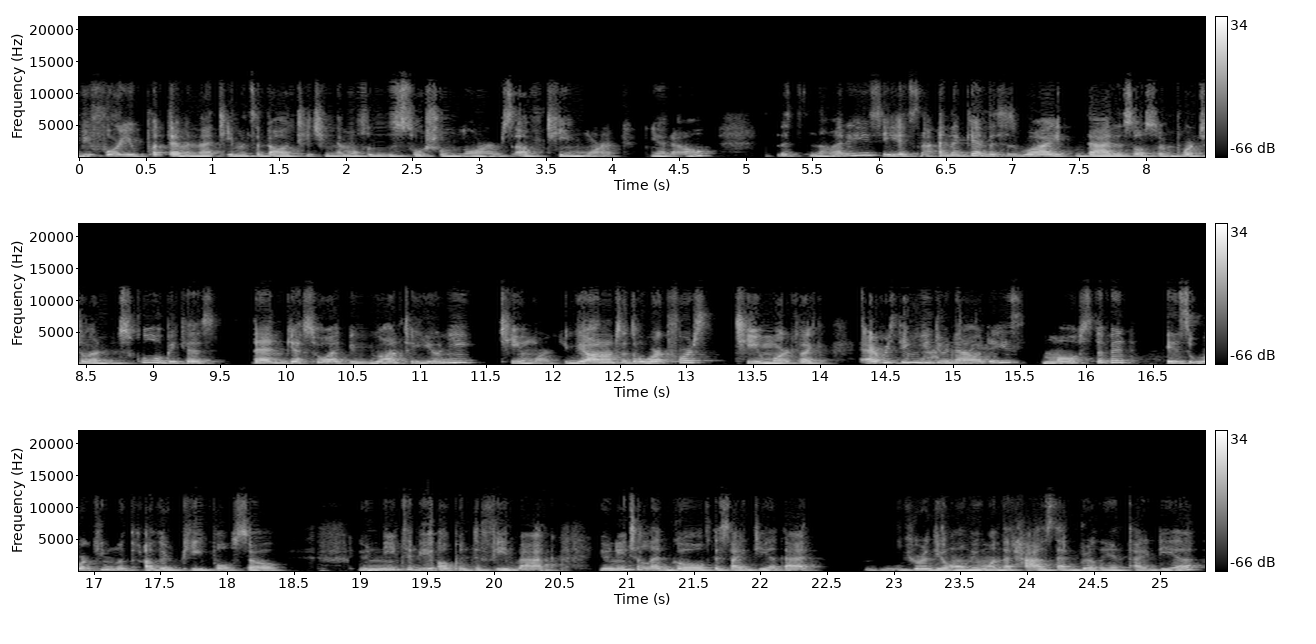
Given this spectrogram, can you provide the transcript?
before you put them in that team it's about teaching them also the social norms of teamwork you know it's not easy. It's not and again this is why that is also important to learn in school because then guess what? You go on to uni teamwork. You get onto the workforce teamwork. Like everything you do nowadays most of it is working with other people. So you need to be open to feedback. You need to let go of this idea that you're the only one that has that brilliant idea.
